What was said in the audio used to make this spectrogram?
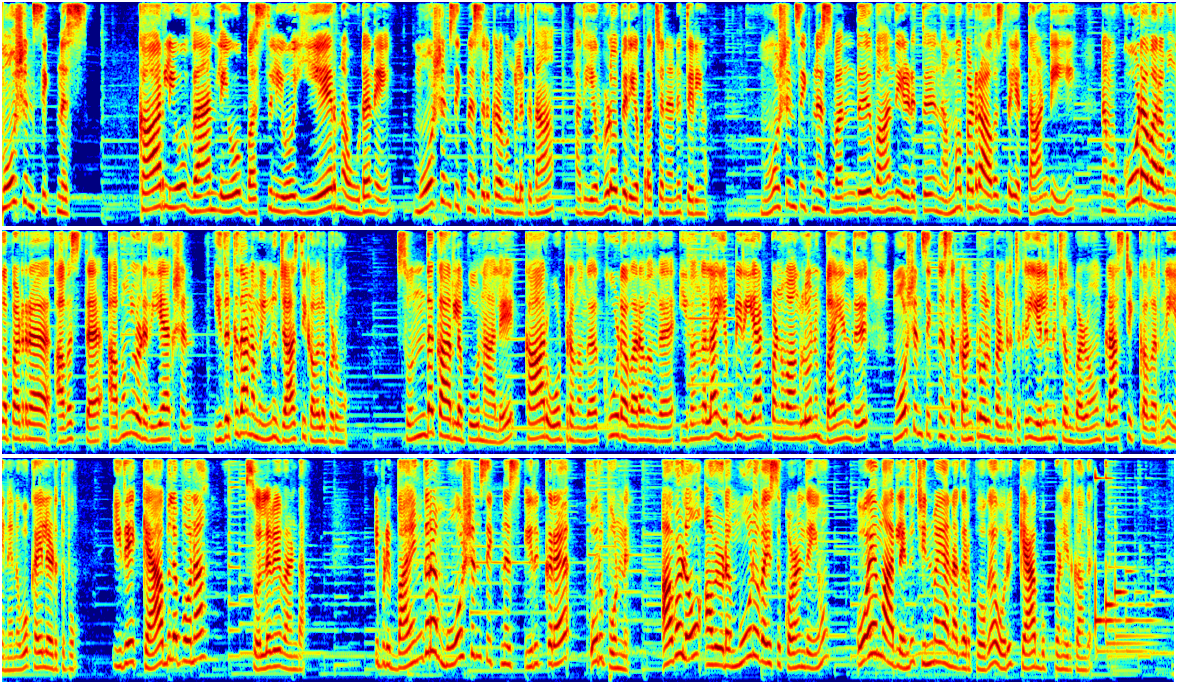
Motion sickness கார்லேயோ வேன்லேயோ பஸ்லேயோ ஏறின உடனே motion sickness இருக்கிறவங்களுக்கு தான் அது எவ்வளோ பெரிய பிரச்சனைன்னு தெரியும். மோஷன் சிக்னஸ் வந்து வாந்தி எடுத்து நம்ம படுற அவஸ்தையை தாண்டி நம்ம கூட வரவங்க படுற அவஸ்தை அவங்களோட ரியாக்ஷன் இதுக்கு தான் நம்ம இன்னும் ஜாஸ்தி கவலைப்படுவோம். சொந்த கார்ல போனாலே கார் ஓட்டுறவங்க கூட வரவங்க இவங்கெல்லாம் எப்படி ரியாக்ட் பண்ணுவாங்களோன்னு பயந்து மோஷன் சிக்னஸை கண்ட்ரோல் பண்ணுறதுக்கு எலுமிச்சம்பழம் பிளாஸ்டிக் கவர்னு என்னென்னவோ கையில் எடுத்துப்போம். இதே கேபில் போனால் சொல்லவே வேண்டாம். இப்படி பயங்கர மோஷன் சிக்னஸ் இருக்கிற ஒரு பொண்ணு. அவளும் அவளோட மூணு வயசு குழந்தையும் ஓஎம்ஆர்லேருந்து சின்மயா நகர் போக ஒரு கேப் புக் பண்ணியிருக்காங்க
